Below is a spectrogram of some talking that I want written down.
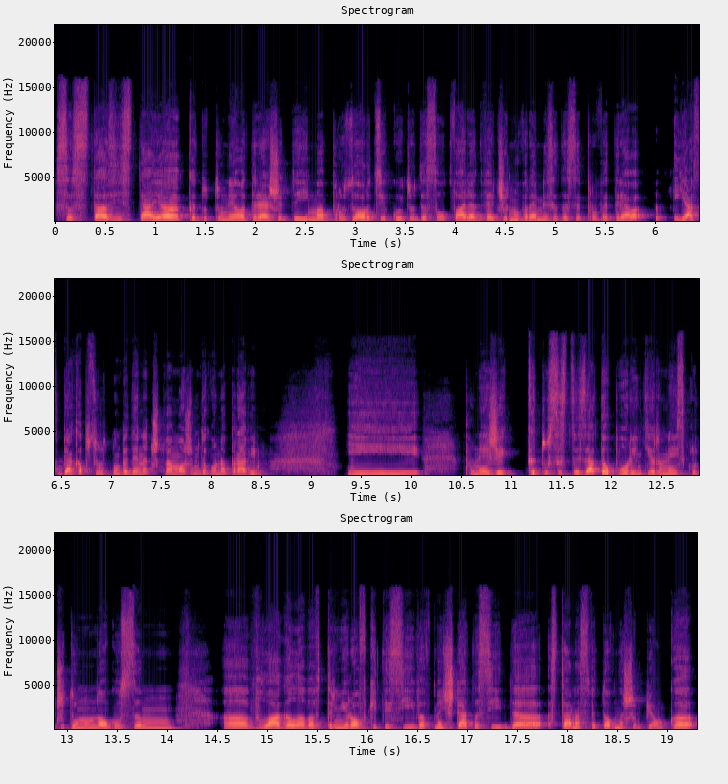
с тази стая, като тунела трябваше да има прозорци, които да се отварят вечерно време, за да се проветрява. И аз бях абсолютно убедена, че това можем да го направим. И понеже като състезател по ориентиране изключително много съм а, влагала в тренировките си и в мечтата си да стана световна шампионка,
